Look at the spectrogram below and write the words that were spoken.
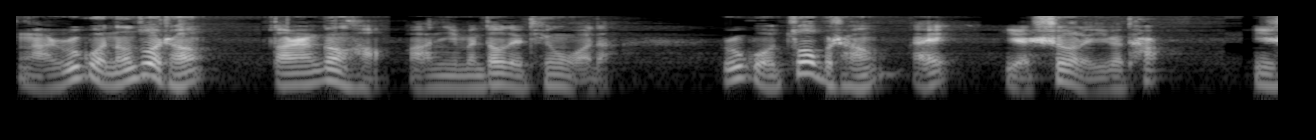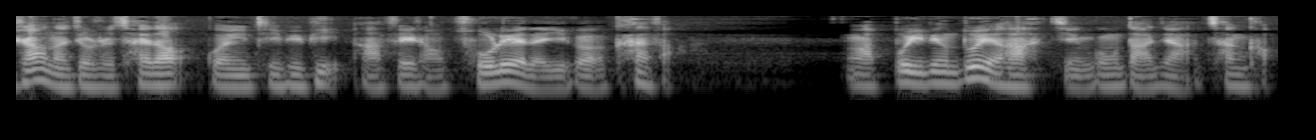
啊。如果能做成，当然更好啊，你们都得听我的。如果做不成，哎，也设了一个套。以上呢就是菜刀关于 TPP 啊非常粗略的一个看法啊，不一定对哈，仅供大家参考。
